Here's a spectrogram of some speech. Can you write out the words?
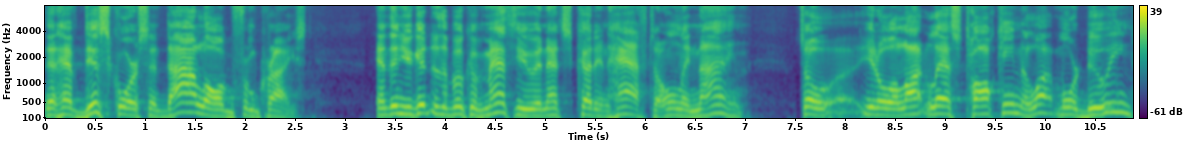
that have discourse and dialogue from Christ. And then you get to the book of Matthew, and that's cut in half to only nine. So, uh, you know, a lot less talking, a lot more doing.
